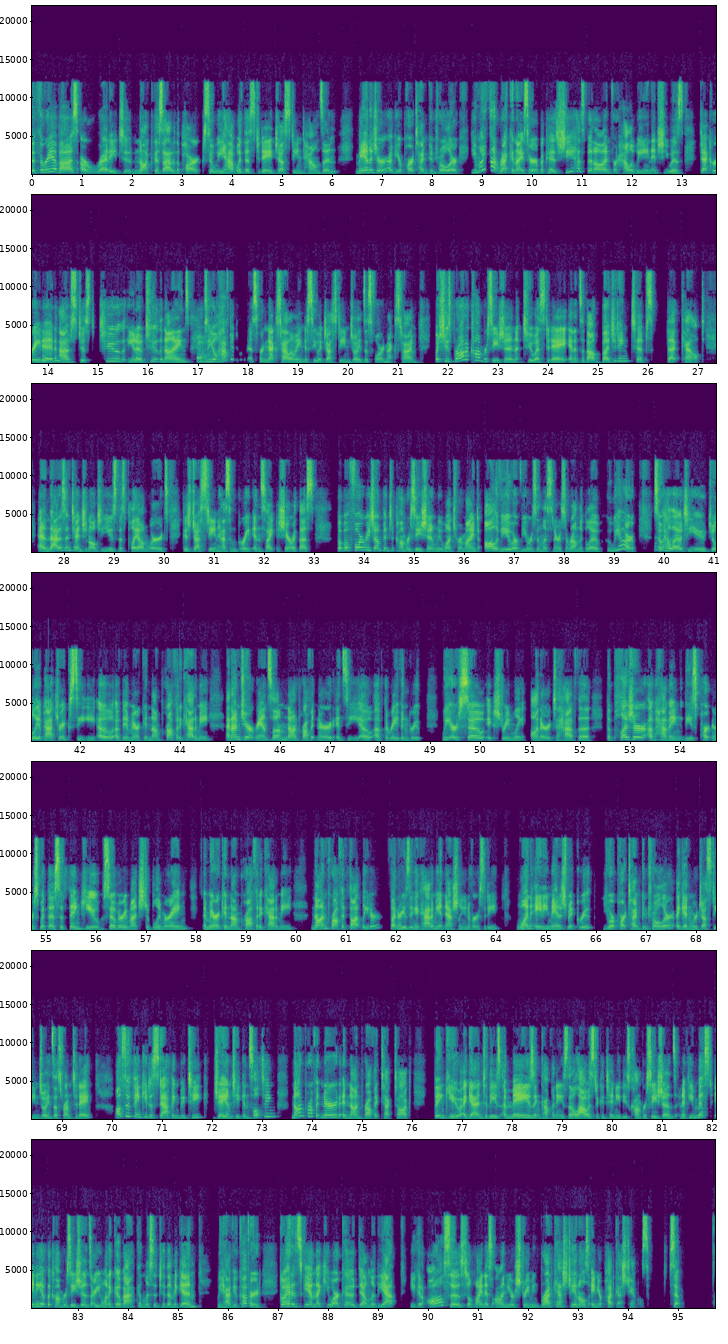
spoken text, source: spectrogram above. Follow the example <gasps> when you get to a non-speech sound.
The three of us are ready to knock this out of the park. So we have with us today Justine Townsend, manager of your part time controller. You might not recognize her because she has been on for Halloween and she was decorated as just to you know to the 9s uh-huh. So you'll have to join us for next Halloween to see what Justine joins us for mm-hmm. next time. But she's brought a conversation to us today, and it's about budgeting tips that count. And that is intentional to use this play on words because Justine has some great insight to share with us. But before we jump into conversation, we want to remind all of you, our viewers and listeners around the globe, who we are. So, hello to you, Julia Patrick, CEO of the American Nonprofit Academy. And I'm Jarrett Ransom, nonprofit nerd and CEO of the Raven Group we are so extremely honored to have the the pleasure of having these partners with us. So thank you so very much to bloomerang american nonprofit academy nonprofit thought leader fundraising academy at national university 180 management group your part-time controller. Again where justine joins us from today. Also, thank you to Staffing Boutique, JMT Consulting, Nonprofit Nerd, and Nonprofit Tech Talk. Thank you again to these amazing companies that allow us to continue these conversations. And if you missed any of the conversations or you want to go back and listen to them again, we have you covered. Go ahead and scan that QR code, download the app. You can also still find us on your streaming broadcast channels and your podcast channels. So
